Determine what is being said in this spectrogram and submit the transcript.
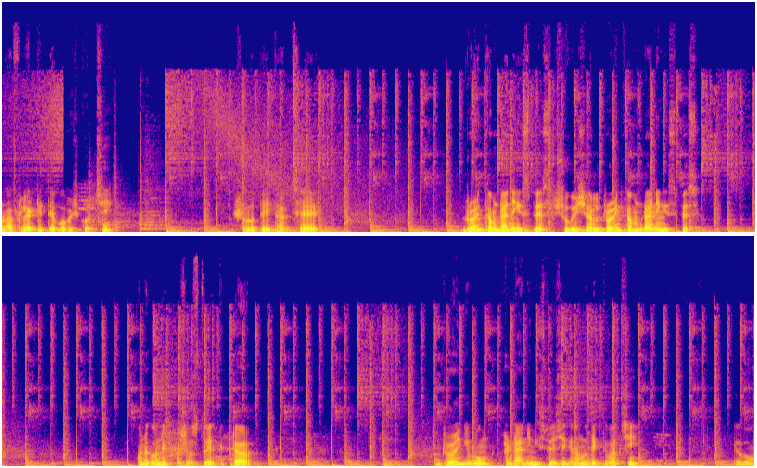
আমরা ফ্ল্যাটটিতে প্রবেশ করছি। শুরুতেই থাকছে ড্রয়িং কাম ডাইনিং স্পেস সুবিশাল ড্রয়িং কাম ডাইনিং স্পেস অনেক অনেক প্রশস্ত একটা ড্রয়িং এবং ডাইনিং স্পেস এখানে আমরা দেখতে পাচ্ছি। এবং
